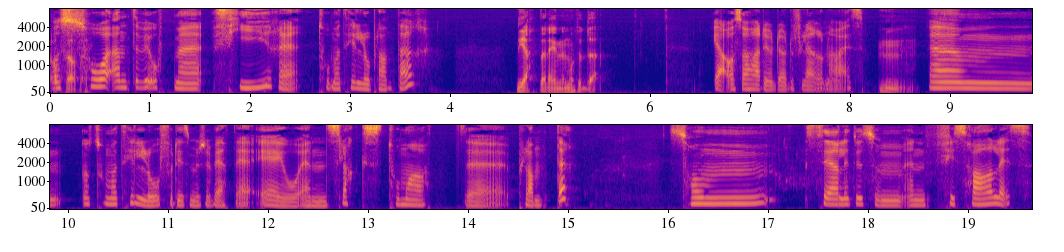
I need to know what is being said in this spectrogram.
Og oppfører seg. så endte vi opp med fire tomatilloplanter. Ja, den ene måtte dø. Ja, og så har det jo dødd flere underveis. Mm. Um, og tomatillo, for de som ikke vet det, er jo en slags tomatplante som ser litt ut som en fysalis.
